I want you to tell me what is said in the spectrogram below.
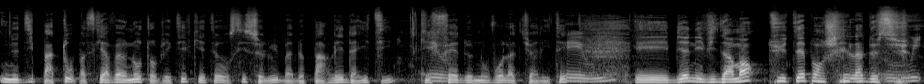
ne dit pas tout, parce qu'il y avait un autre objectif qui était aussi celui bah, de parler d'Haïti, qui Et fait oui. de nouveau l'actualité. Et oui. Et bien évidemment, tu t'es penché là-dessus. Oui,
